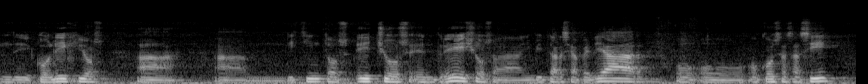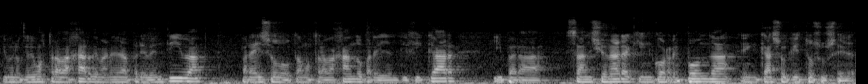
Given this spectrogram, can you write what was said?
de colegios a a distintos hechos entre ellos, a invitarse a pelear o, cosas así. Y bueno, queremos trabajar de manera preventiva, para eso estamos trabajando, para identificar y para sancionar a quien corresponda en caso que esto suceda.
